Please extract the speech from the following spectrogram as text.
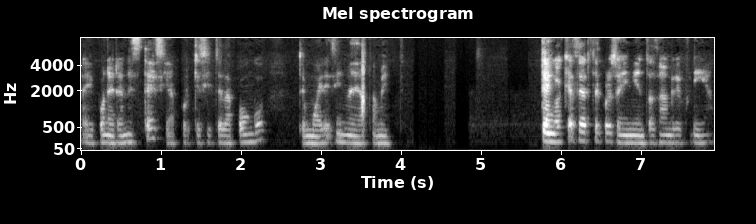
eh, poner anestesia, porque si te la pongo, te mueres inmediatamente. Tengo que hacerte el procedimiento a sangre fría.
